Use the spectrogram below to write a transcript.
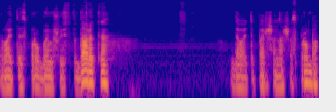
Давайте спробуємо щось вдарити. Давайте перша наша спроба.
